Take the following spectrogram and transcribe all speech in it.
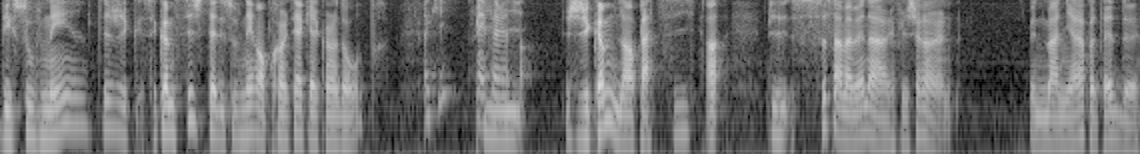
des souvenirs. C'est comme si c'était des souvenirs empruntés à quelqu'un d'autre. Ok, intéressant. J'ai comme de l'empathie. Ah, puis ça, ça m'amène à réfléchir à un- une manière peut-être de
